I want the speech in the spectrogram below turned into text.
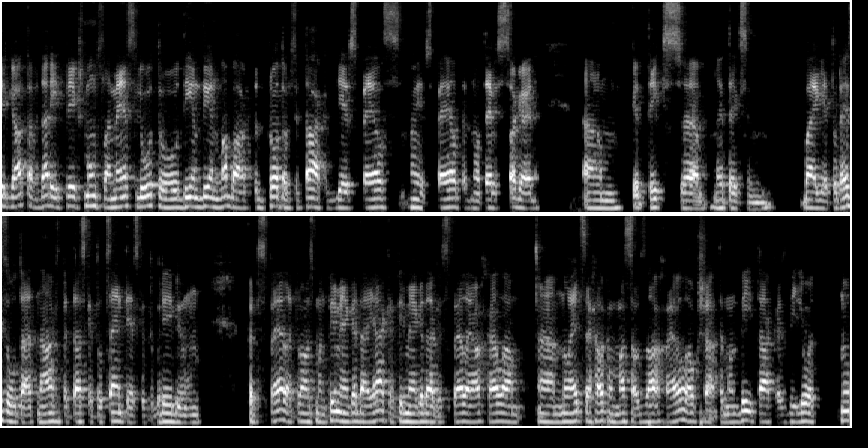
ir gatavi darīt priekš mums, lai mēs ļūtu dienu, dienu labāk. Tad, protams, ir tā, ka, ja ir spēles, nu, ir spēle, tad no tevis sagaida, um, ka tiks, uh, neteiksim, baigie tur rezultāti nāks, bet tas, ka tu centies, ka tu gribi un kad tu spēlē, protams, man pirmajā gadā, jā, kad pirmajā gadā, kad spēlēju AHL, um, no ECHL, kam masauc uz AHL augšā, tad man bija tā, ka es biju ļoti, nu,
